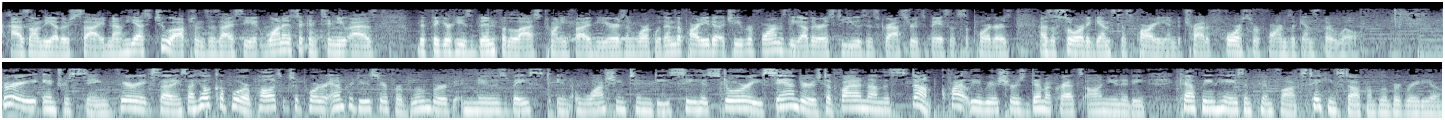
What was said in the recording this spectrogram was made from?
as on the other side. Now he has two options as I see it. One is to continue as the figure he's been for the last 25 years and work within the party to achieve reforms. The other is to use his grassroots base of supporters as a sword against his party and to try to force reforms against their will. Very interesting, very exciting. Sahil Kapur, politics reporter and producer for Bloomberg News based in Washington, D.C. His story, Sanders, defiant on the stump, quietly reassures Democrats on unity. Kathleen Hays and Pimm Fox taking stock on Bloomberg Radio.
